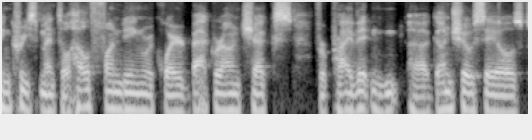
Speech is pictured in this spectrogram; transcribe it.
increased mental health funding, required background checks for private and uh, gun show sales,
